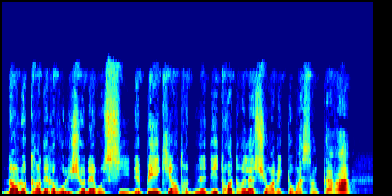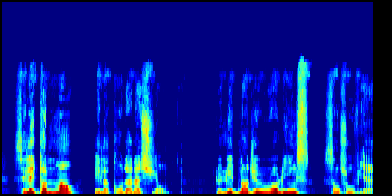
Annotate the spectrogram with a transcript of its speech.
Dans le camp des révolutionnaires aussi, des pays qui entretenaient d'étroites relations avec Thomas Sankara, c'est l'étonnement et la condamnation. Le lieutenant Jerry Rawlings s'en souvient.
